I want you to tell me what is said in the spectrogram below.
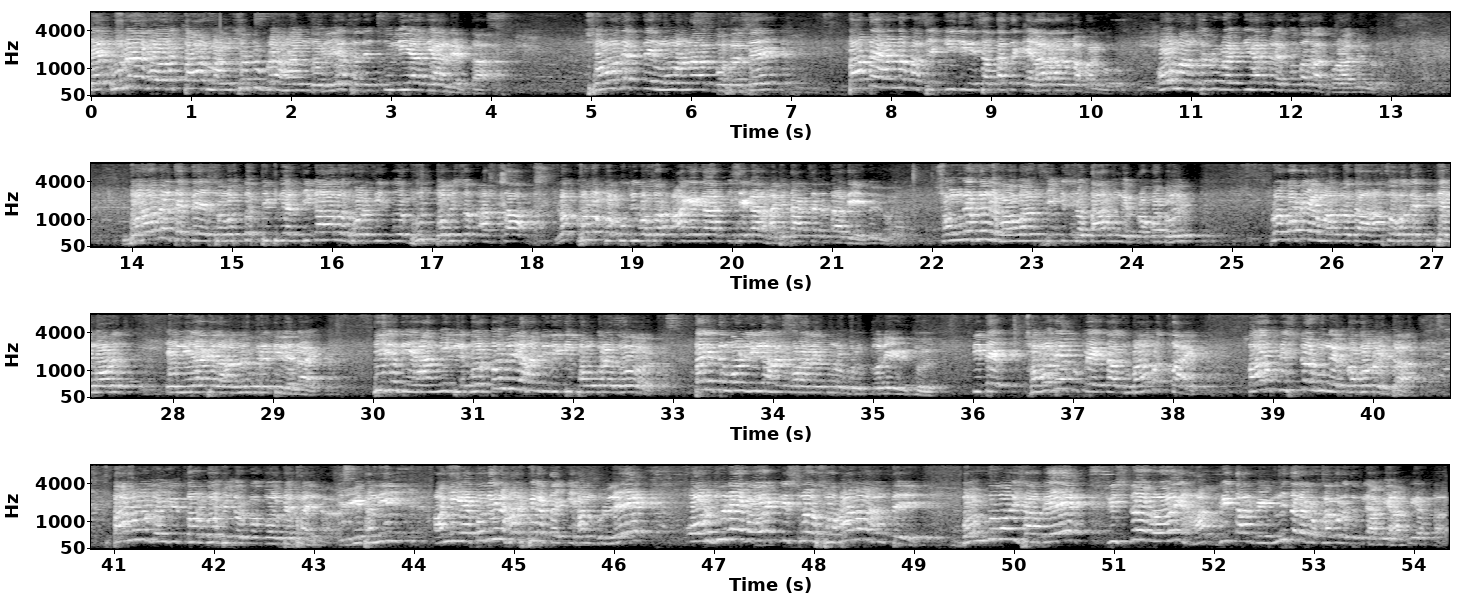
পেকুরাগর তার মাংস টুকরা হান ধরিয়া তাদের তুলিয়া দিয়া নেতা। সমাজেতে মোহনাথ বসেছে, তাতে আর না পাশে কি জিনিস তাতে খেলার আরও না পারব। ও মাংস টুকরা কি হার বলে কত না। বরাবেন বরাবে থেকে সমস্ত পৃথিবীর টিকাল ধরছি ভূত ভবিষ্যৎ আস্থা লক্ষ লক্ষ কোটি বছর আগেকার, পিছেকার হাবিতাক সাথে তা দিয়ে। সঙ্গে সঙ্গে ভগবান শ্রীকৃষ্ণ তার মুখে প্রকট হই। প্রকটে মানলতা হাসহদের পিতে মর এই লীলা খেলা করে দিলে নাই। তুই যদি হান নিকলে করতেও লীলাহান যদি তুই ফোন করে ধর তাহলে তো মোর লীলাহান করালে কোনো গুরুত্ব নেই তুই। তিতে সহজে একটা যুবাবস্থায় তার কৃষ্ণর মুখে প্রকট হইতা। তার মধ্যে তর্ক বিতর্ক চলতে থাকে না। এখানে আমি এতদিন হারপিয়া তাই কি হান বললে, অর্জুনে রয় কৃষ্ণর সহানো হানতে বন্ধু হিসাবে কৃষ্ণ রয় হাত তার বেগুনি তারা রক্ষা করে বলে আমি হারপিয়াটা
